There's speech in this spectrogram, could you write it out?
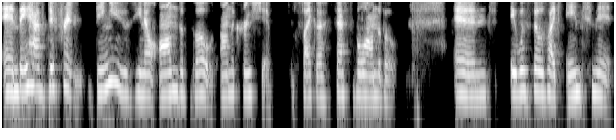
And they have different venues, you know, on the boat, on the cruise ship. It's like a festival on the boat. And it was those like intimate,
